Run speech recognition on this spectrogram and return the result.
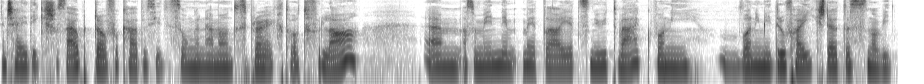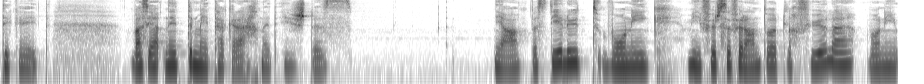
Entscheidung schon selber getroffen, dass ich das Unternehmen und das Projekt verlassen ähm, Also mir nimmt mir da jetzt nichts weg, wo ich, wo ich mich darauf eingestellt habe, dass es noch weitergeht. Was ich halt nicht damit habe gerechnet ist, dass ja, dass die Leute, wo ich mich für sie verantwortlich fühle, wo ich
